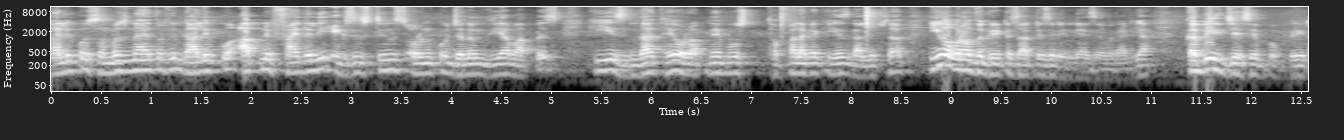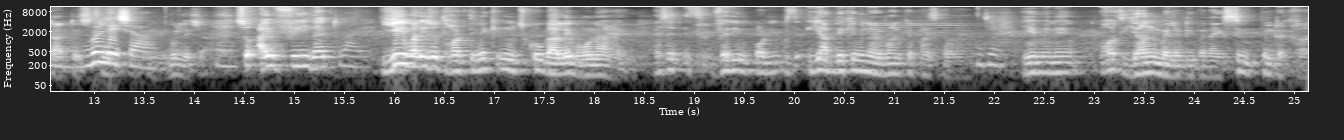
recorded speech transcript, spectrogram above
गालिब को समझना है तो फिर गालिब को आपने फाइनली एग्जिस्टेंस और उनको जन्म दिया वापस कि ये ज़िंदा थे और आपने वो थप्पा लगा कि yes Ghalib Sahab you are one of the greatest artist in India is ever या कबीर जैसे great artist Bulleh Shah. Bulleh Shah. So I feel that ये वाली जो थॉट थी ना कि मुझको गालिब होना है ऐसे इट्स वेरी इंपॉर्टेंट ये आप देखिए मैंने अरमान के पास गवाया जी। ये मैंने बहुत यंग मेलोडी बनाई सिंपल रखा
